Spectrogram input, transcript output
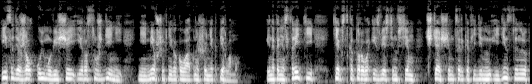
и содержал уйму вещей и рассуждений, не имевших никакого отношения к первому. И, наконец, третий, текст которого известен всем, чтящим церковь единую и единственную,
